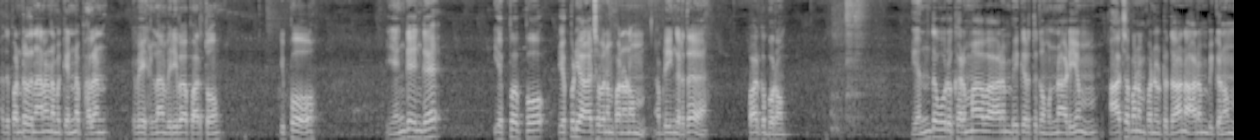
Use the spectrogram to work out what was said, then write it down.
அது பண்ணுறதுனால நமக்கு என்ன பலன்? இவைகள்லாம் விரிவாக பார்த்தோம். இப்போது எங்கெங்கே எப்பப்போ எப்படி ஆச்சவனம் பண்ணணும் அப்படிங்கிறத பார்க்க போகிறோம் எந்த ஒரு கர்மாவை ஆரம்பிக்கிறதுக்கு முன்னாடியும் ஆச்சபனம் பண்ணிட்டு தான் ஆரம்பிக்கணும்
